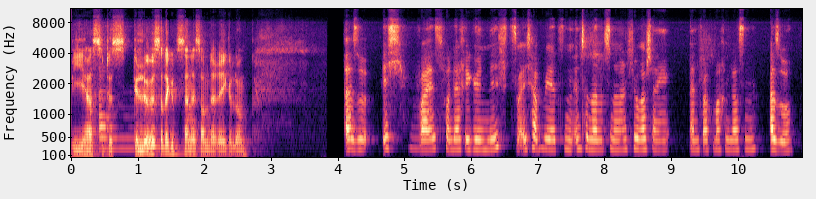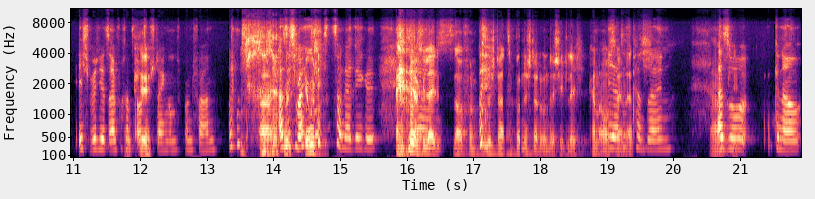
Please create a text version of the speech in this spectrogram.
Wie hast du das Ähm. gelöst oder gibt es da eine Sonderregelung? Also ich weiß von der Regel nichts, weil ich habe mir jetzt einen internationalen Führerschein einfach machen lassen. Also ich würde jetzt einfach ins Okay. Auto steigen und, und fahren. Ah, Also ich weiß ja, nichts von der Regel. Vielleicht ist es auch von Bundesstaat zu Bundesstaat unterschiedlich. Kann auch Ja, sein. das kann sein. Ah, okay. Also genau,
